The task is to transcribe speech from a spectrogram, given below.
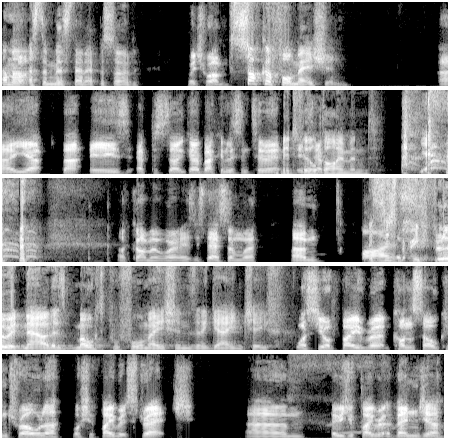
I must have missed that episode. Which one? Soccer formation. Uh, yep, that is episode. Go back and listen to it. Midfield ep- diamond. I can't remember where it is. It's there somewhere. Um, it's just very fluid now. There's multiple formations in a game, Chief. what's your favourite console controller? What's your favourite stretch? Um, who's your favourite Avenger?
